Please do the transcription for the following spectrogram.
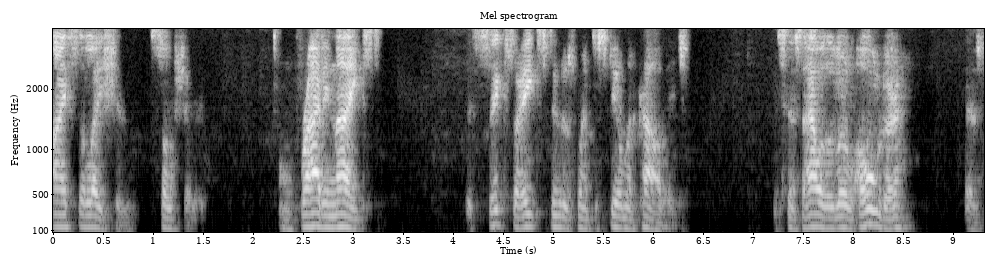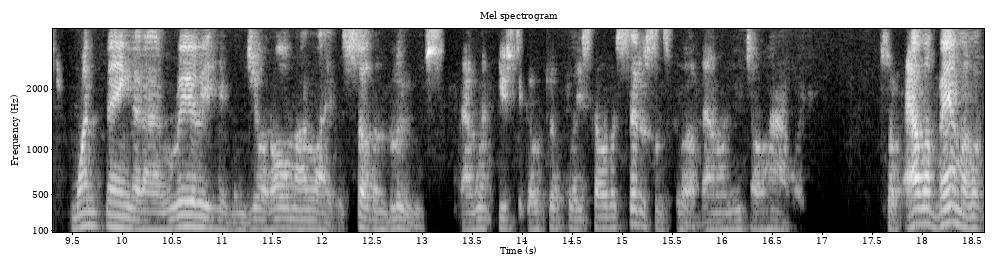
isolation socially. On Friday nights, the six or eight students went to Stillman College. Since I was a little older, there's one thing that I really have enjoyed all my life is Southern blues. I went used to go to a place called the Citizens Club down on Eutaw Highway. So Alabama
